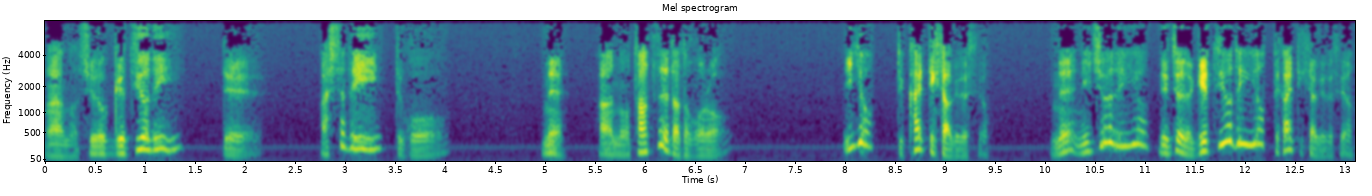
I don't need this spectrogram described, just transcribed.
あの、収録月曜でいいって、明日でいいってこう、ね、あの、尋ねたところ、いいよって帰ってきたわけですよ。ね、日曜でいいよ、日曜で、月曜でいいよって帰ってきたわけですよ。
